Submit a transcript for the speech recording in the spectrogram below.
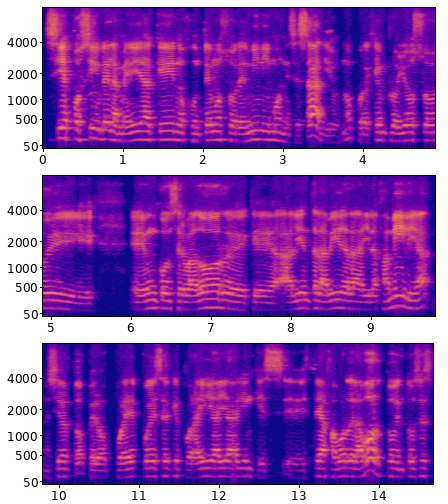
sí es posible en la medida que nos juntemos sobre mínimos necesarios, ¿no? Por ejemplo, yo soy eh, un conservador eh, que alienta la vida y la familia, ¿no es cierto? Pero puede, puede ser que por ahí haya alguien que eh, esté a favor del aborto, entonces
